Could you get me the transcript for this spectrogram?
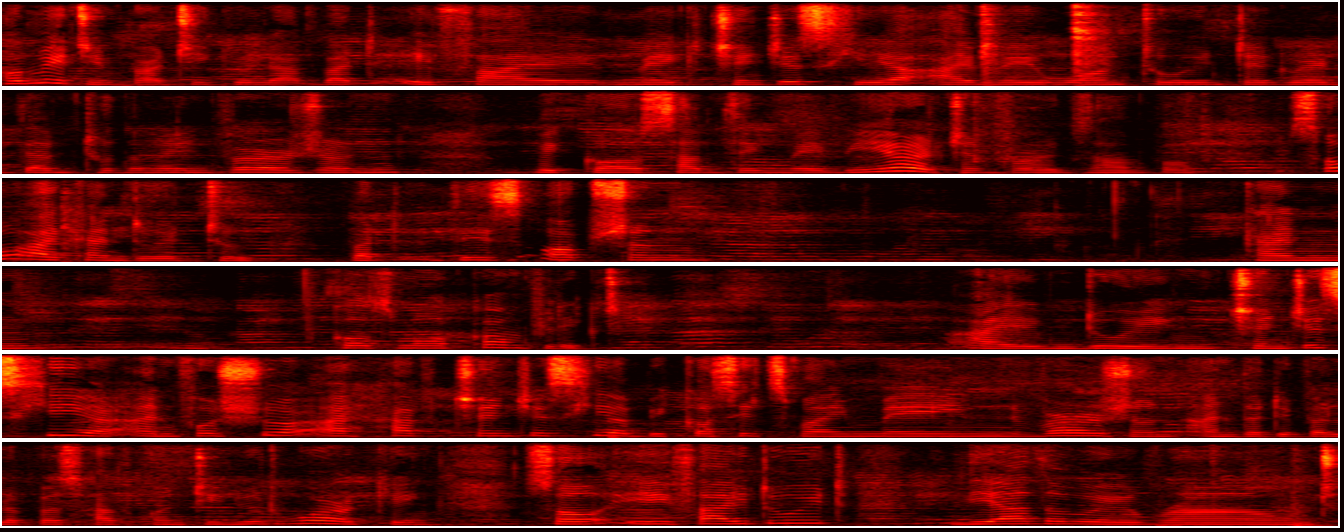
commit in particular, but if I make changes here, I may want to integrate them to the main version because something may be urgent, for example. So I can do it too. But this option can cause more conflict. I'm doing changes here, and for sure I have changes here because it's my main version and the developers have continued working. So if I do it the other way around,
